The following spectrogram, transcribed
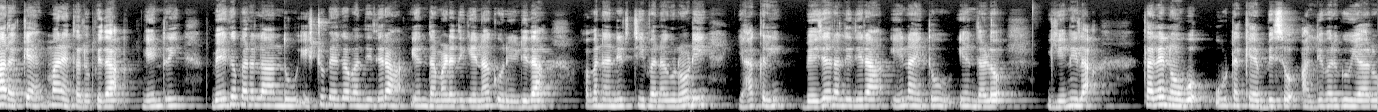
ಆರಕ್ಕೆ ಮನೆ ತಲುಪಿದ. ಏನ್ರಿ, ಬೇಗ ಬರಲ್ಲ ಅಂದು ಇಷ್ಟು ಬೇಗ ಬಂದಿದ್ದೀರಾ ಎಂದ ಮಡದಿಗೆ ನಗು ನೀಡಿದ. ಅವನ ನಿರ್ಜೀವ ನಗು ನೋಡಿ, ಯಾಕ್ರಿ, ಬೇಜಾರಲ್ಲಿದ್ದೀರಾ, ಏನಾಯಿತು ಎಂದಳು. ಏನಿಲ್ಲ, ತಲೆನೋವು, ಊಟಕ್ಕೆ ಎಬ್ಬಿಸು ಅಲ್ಲಿವರೆಗೂ ಯಾರೂ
